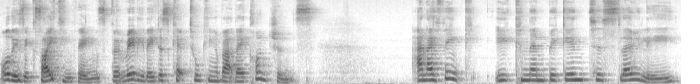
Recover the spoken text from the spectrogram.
all these exciting things, but really they just kept talking about their conscience. And I think you can then begin to slowly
